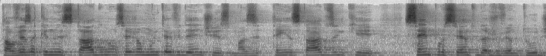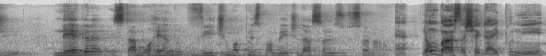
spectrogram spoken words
talvez aqui no Estado não seja muito evidente isso, mas tem estados em que 100% da juventude negra está morrendo vítima principalmente da ação institucional. É, não basta chegar e punir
